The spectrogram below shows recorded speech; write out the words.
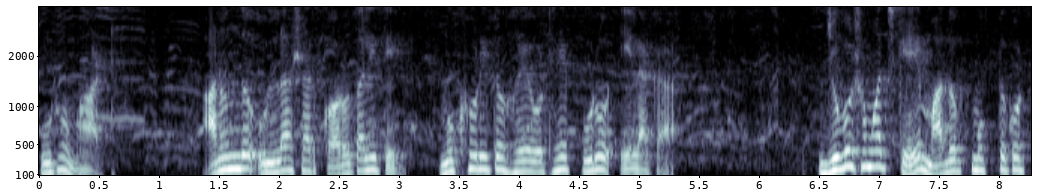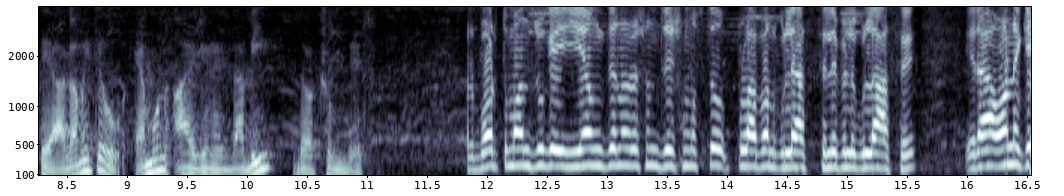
পুরো মাঠ। আনন্দ, উল্লাস আর করতালিতে মুখরিত হয়ে ওঠে পুরো এলাকা। যুব সমাজকে মাদক মুক্ত করতে আগামীতেও এমন আয়োজনের দাবি দর্শকদের। আর বর্তমান যুগে ইয়াং জেনারেশন যে সমস্ত প্লাবানগুলো আছে ছেলেপেলেগুলো আছে এরা অনেকে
